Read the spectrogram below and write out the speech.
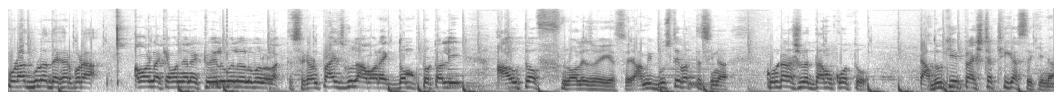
প্রোডাক্টগুলো দেখার পরে আমার না কেমন যেন একটু এলোমেলো এলোমেলো লাগতেছে। কারণ প্রাইসগুলো আমার একদম টোটালি আউট অফ নলেজ হয়ে গেছে। আমি বুঝতে পারতেছি না, কোনটার আসলে দাম কত? আদৌ কি প্রাইসটা ঠিক আছে কিনা?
